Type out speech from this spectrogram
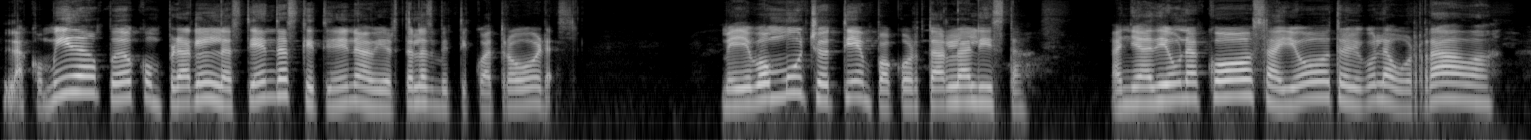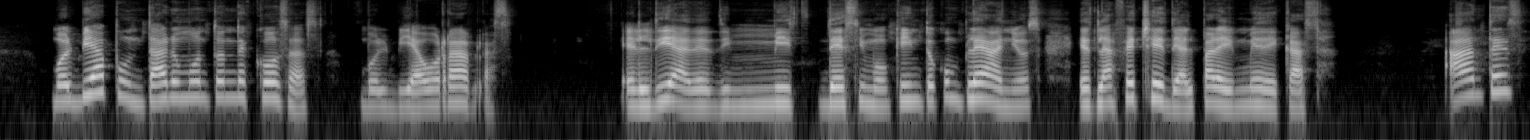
La comida puedo comprarla en las tiendas que tienen abiertas las 24 horas. Me llevó mucho tiempo acortar la lista. Añadía una cosa y otra, luego la borraba. Volví a apuntar un montón de cosas, volví a borrarlas. El día de mi decimoquinto cumpleaños es la fecha ideal para irme de casa. Antes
